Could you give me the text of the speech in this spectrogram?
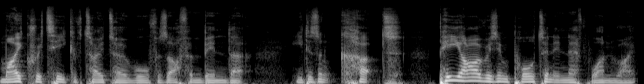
my critique of Toto Wolff has often been that he doesn't cut. PR is important in F1, right?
